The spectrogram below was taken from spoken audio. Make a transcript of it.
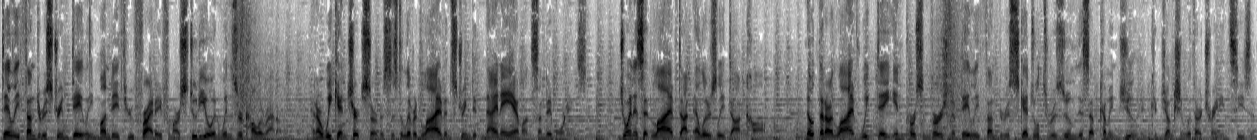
Daily Thunder is streamed daily, Monday through Friday, from our studio in Windsor, Colorado. And our weekend church service is delivered live and streamed at 9 a.m. on Sunday mornings. Join us at live.ellerslie.com. Note that our live weekday in person version of Daily Thunder is scheduled to resume this upcoming June in conjunction with our training season.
